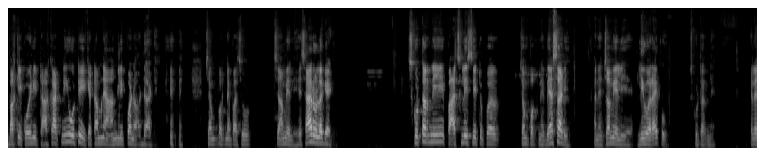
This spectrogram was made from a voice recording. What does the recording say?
બાકી કોઈની તાકાત નહીં ઉઠી કે તમને આંગળી પણ અડાડે. ચંપકને પાછું ચમેલી એ સારું લગાડ્યું. સ્કૂટરની પાછલી સીટ ઉપર ચંપકને બેસાડી અને ચમેલીએ લીવર આપ્યું સ્કૂટરને. એટલે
